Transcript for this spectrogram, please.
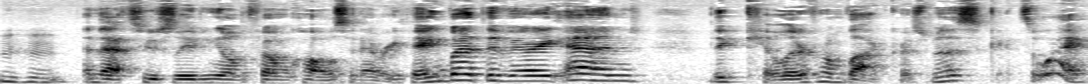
Mm-hmm. and that's who's leaving all the phone calls and everything. But at the very end, the killer from Black Christmas gets away.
